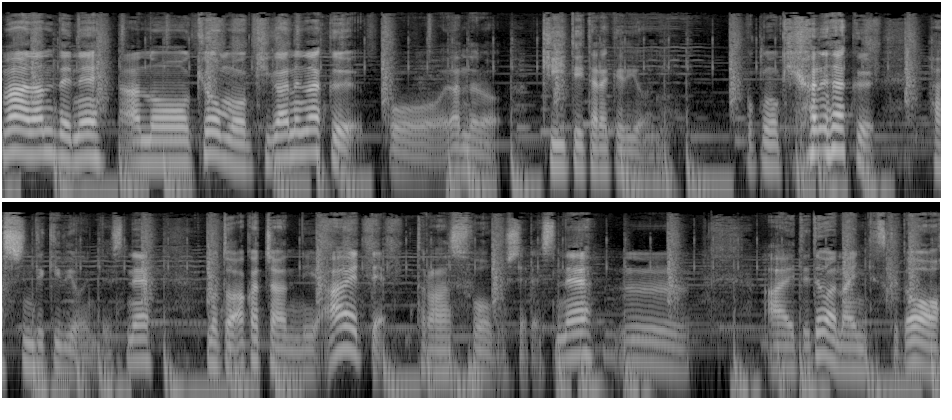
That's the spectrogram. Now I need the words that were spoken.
まあなんでね、あの今日も気兼ねなく、こう、なんだろう、聞いていただけるように、僕も気兼ねなく発信できるようにですね、のと赤ちゃんにあえてトランスフォームしてですね、うん、あえてではないんですけど、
